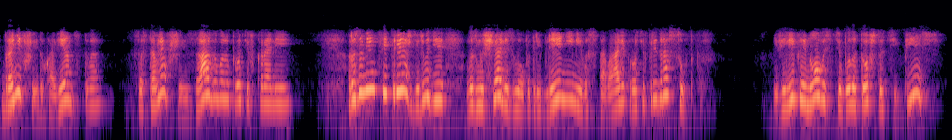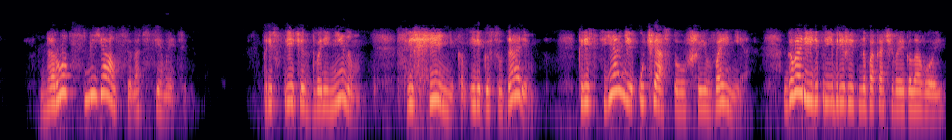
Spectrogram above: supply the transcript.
бронившие духовенство, составлявшие заговоры против королей, Разумеется, и прежде люди возмущались злоупотреблениями и восставали против предрассудков. И великой новостью было то, что теперь народ смеялся над всем этим. При встрече с дворянином, священником или государем крестьяне, участвовавшие в войне, говорили пренебрежительно, покачивая головой,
